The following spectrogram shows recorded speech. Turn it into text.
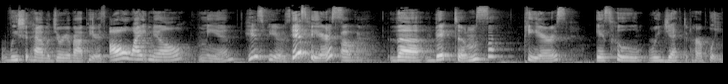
we should have a jury of our peers. All white male men. His peers. His peers. Okay. The victim's peers is who rejected her plea.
